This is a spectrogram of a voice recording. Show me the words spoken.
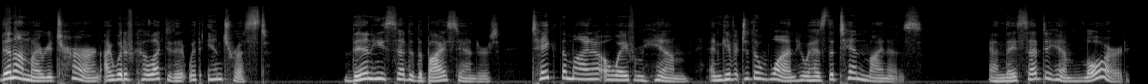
Then on my return I would have collected it with interest. Then he said to the bystanders, Take the mina away from him, and give it to the one who has the ten minas. And they said to him, Lord,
